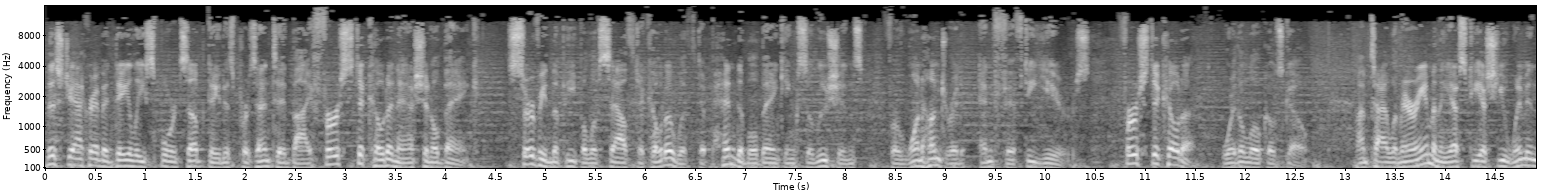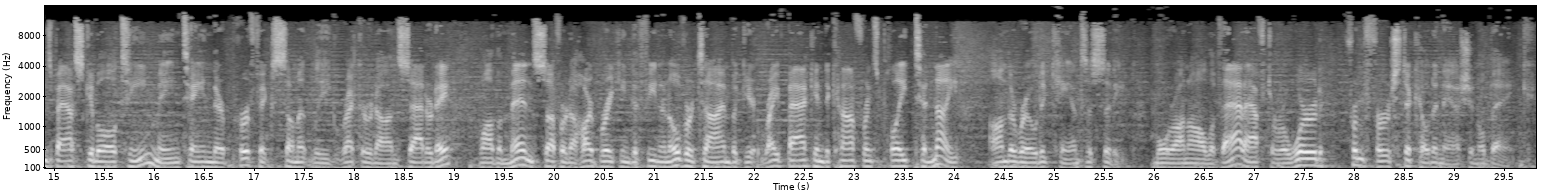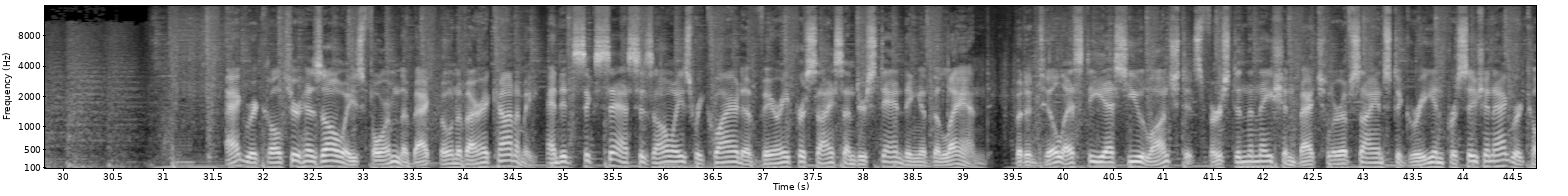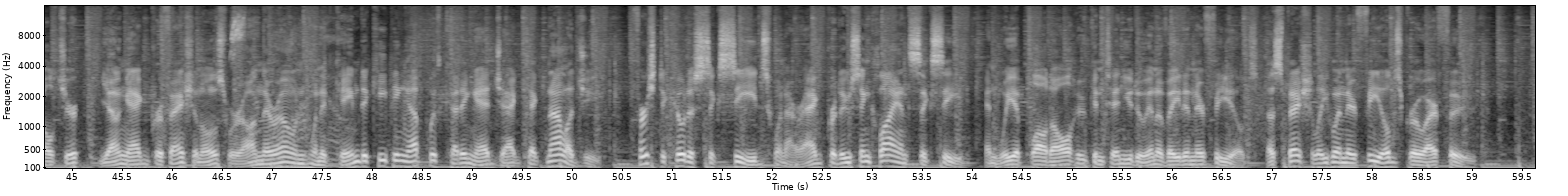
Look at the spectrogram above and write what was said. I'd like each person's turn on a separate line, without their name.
This Jackrabbit Daily Sports Update is presented by First Dakota National Bank, serving the people of South Dakota with dependable banking solutions for 150 years. First Dakota, where the locals go. I'm Tyler Merriam, and the SDSU women's basketball team maintained their perfect Summit League record on Saturday, while the men suffered a heartbreaking defeat in overtime but get right back into conference play tonight on the road at Kansas City. More on all of that after a word from First Dakota National Bank.
Agriculture has always formed the backbone of our economy, and its success has always required a very precise understanding of the land. But until SDSU launched its first in the nation Bachelor of Science degree in precision agriculture, young ag professionals were on their own when it came to keeping up with cutting edge ag technology. First Dakota succeeds when our ag producing clients succeed, and we applaud all who continue to innovate in their fields, especially when their fields grow our food.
